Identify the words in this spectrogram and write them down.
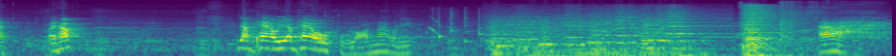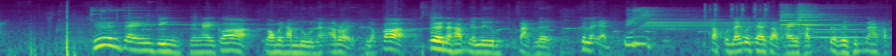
นะไปครับอย่าแผ่วอย่าแผ่วโหร้อนมากกว่านี้อ่า ชื่นใจจริงๆ ยังไงก็ลองไปทำดูนะ อร่อย แล้วก็เสื้อนะครับ อย่าลืมสั่งเลย ขึ้นไลน์แอดปิ้งฝากกดไลค์กดแชร์สับใครนะครับ เจอกันทริปหน้าครับ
